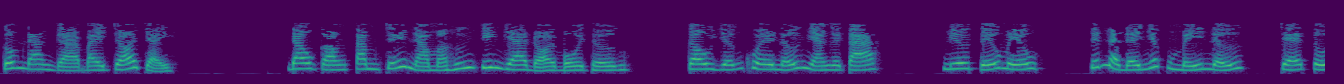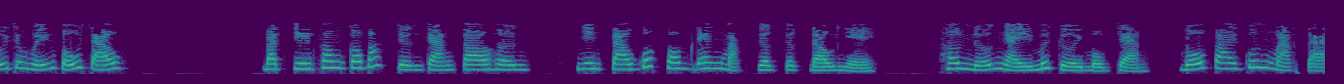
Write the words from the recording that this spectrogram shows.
cũng đang gà bay chó chạy. Đâu còn tâm trí nào mà hướng chiến gia đòi bồi thường, câu dẫn khuê nữ nhà người ta. Miêu tiểu miêu, chính là đệ nhất mỹ nữ, trẻ tuổi trong huyện phủ sao? Bạch Kỳ Phong có bắt trừng càng to hơn, nhìn Tào Quốc Phong đang mặt gật gật đầu nhẹ. Hơn nửa ngày mới cười một tràng, vỗ vai quân mặt tà.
